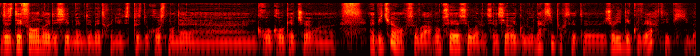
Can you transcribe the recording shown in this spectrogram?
se défendre et d'essayer de même de mettre une espèce de grosse mandale à un gros gros catcheur habitué à en recevoir. Donc c'est voilà, c'est assez rigolo. Merci pour cette jolie découverte et puis bah,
